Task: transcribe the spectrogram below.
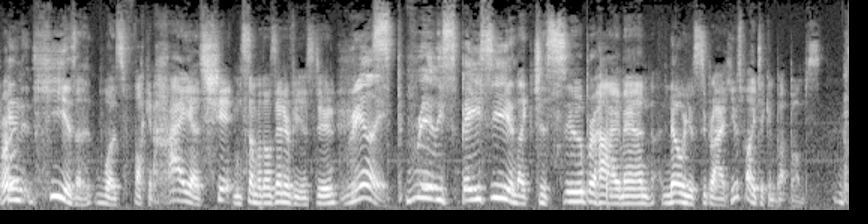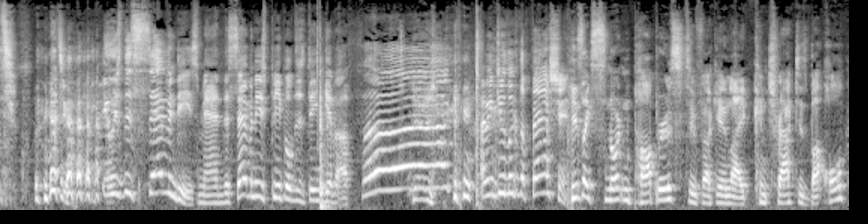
Really? and he is a was fucking high as shit in some of those interviews, dude. Really? Sp- really spacey and like just super high, man. No, he was super high. He was probably taking butt bumps. It was the 70s, man. The 70s people just didn't give a fuck. I mean, dude, look at the fashion. He's like snorting poppers to fucking like contract his butthole,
